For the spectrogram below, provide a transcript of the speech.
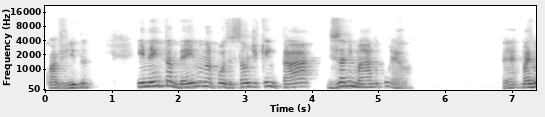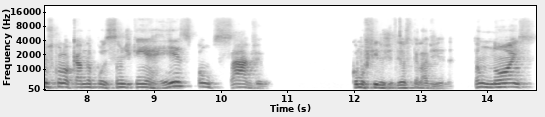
com a vida e nem também na posição de quem está desanimado com ela. Né? Mas nos colocarmos na posição de quem é responsável como filhos de Deus pela vida. Então, nós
